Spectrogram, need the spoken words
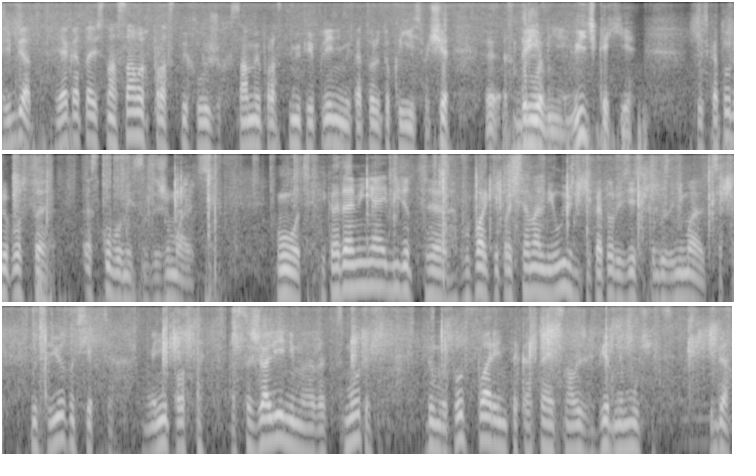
ребят, я катаюсь на самых простых лыжах, самыми простыми креплениями, которые только есть. Вообще э, древние, видите какие? То есть, которые просто скобами зажимаются. Вот. И когда меня видят э, в парке профессиональные лыжники, которые здесь как бы занимаются, ну, в серьезных секциях, они просто с сожалением на это смотрят, думают, вот парень-то катается на лыжах, бедный мучается. Ребят,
